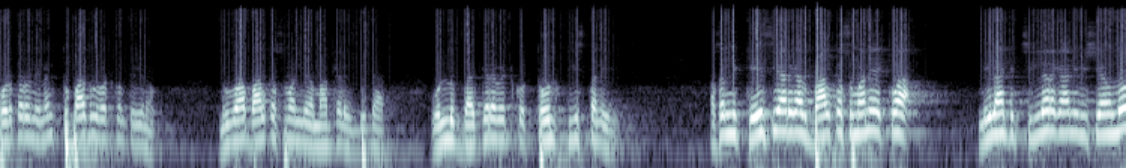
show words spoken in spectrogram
కొడతారో నేను తుపాకులు పట్టుకొని తిరిగినావు. నువ్వా బాలకృష్ణ నేను మాట్లాడేది బిడ్డ ఒళ్ళు దగ్గర పెట్టుకో తోలు తీస్తానేది అసలు నీ కేసీఆర్ కాదు బాలకృష్ణమనే ఎక్కువ. నీలాంటి చిల్లర కాని విషయంలో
